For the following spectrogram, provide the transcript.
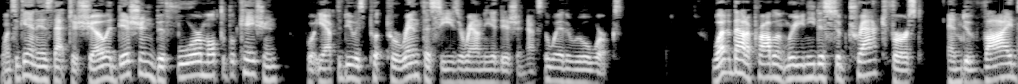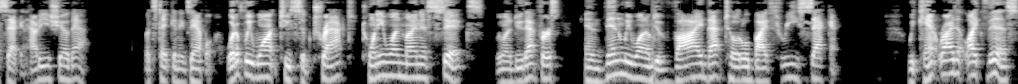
once again, is that to show addition before multiplication, what you have to do is put parentheses around the addition. That's the way the rule works. What about a problem where you need to subtract first and divide second? How do you show that? Let's take an example. What if we want to subtract 21 minus 6? We want to do that first, and then we want to divide that total by 3 second. We can't write it like this,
